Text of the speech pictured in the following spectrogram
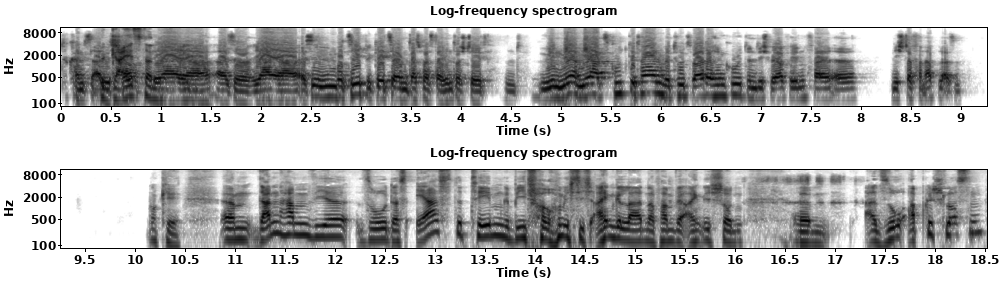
du kannst alles begeistern. Ja, ja, also ja, ja. Also im Prinzip geht es ja um das, was dahinter steht. Und mir, mir, mir hat es gut getan, mir tut es weiterhin gut und ich werde auf jeden Fall äh, nicht davon ablassen. Okay, ähm, dann haben wir so das erste Themengebiet, warum ich dich eingeladen habe, haben wir eigentlich schon ähm, so abgeschlossen.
